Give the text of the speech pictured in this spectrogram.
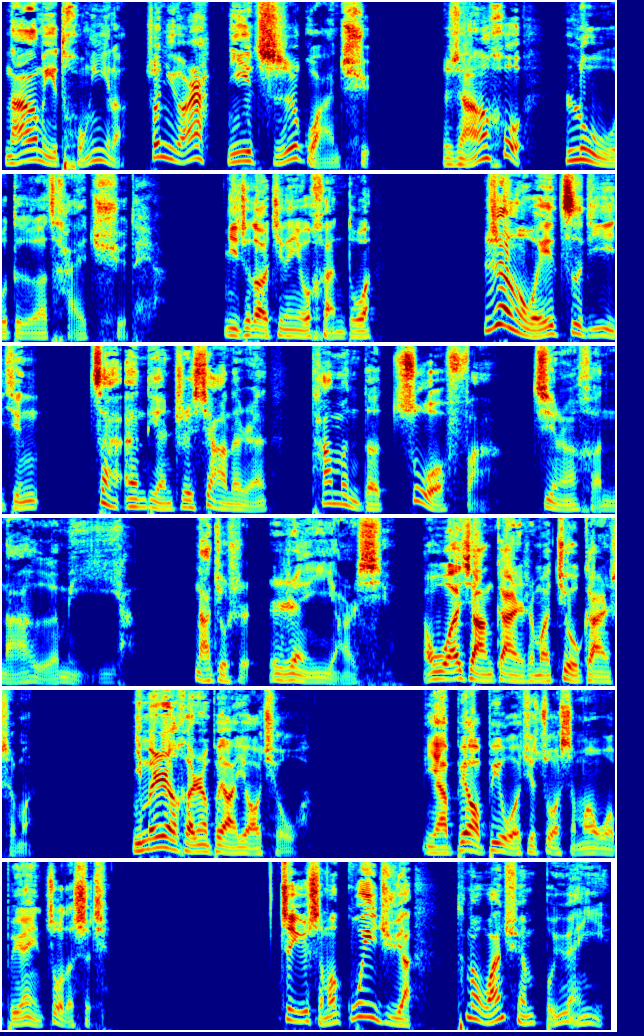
拿俄米同意了，说：“女儿啊，你只管去。”然后路德才去的呀。你知道，今天有很多认为自己已经在恩典之下的人，他们的做法竟然和拿俄米一样，那就是任意而行。我想干什么就干什么，你们任何人不要要求我，也不要逼我去做什么我不愿意做的事情。至于什么规矩啊，他们完全不愿意。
